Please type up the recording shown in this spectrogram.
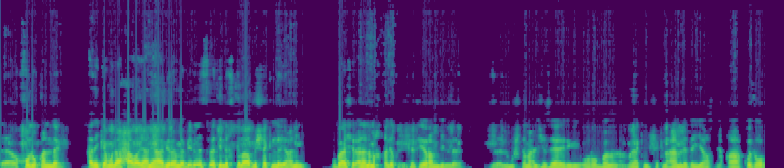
آه، خلقا لك. هذه كملاحظة يعني عابرة. أما بالنسبة للاختلاط بشكل يعني مباشر أنا لم أختلط كثيرا بالمجتمع الجزائري وربما ولكن بشكل عام لدي أصدقاء كثر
